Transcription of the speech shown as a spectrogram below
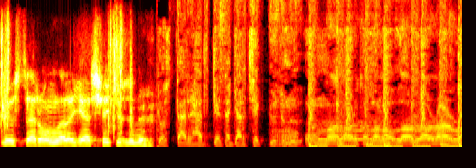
Göster onlara gerçek yüzünü. Göster herkese gerçek yüzünü. Onlar arkadan avlarlar.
